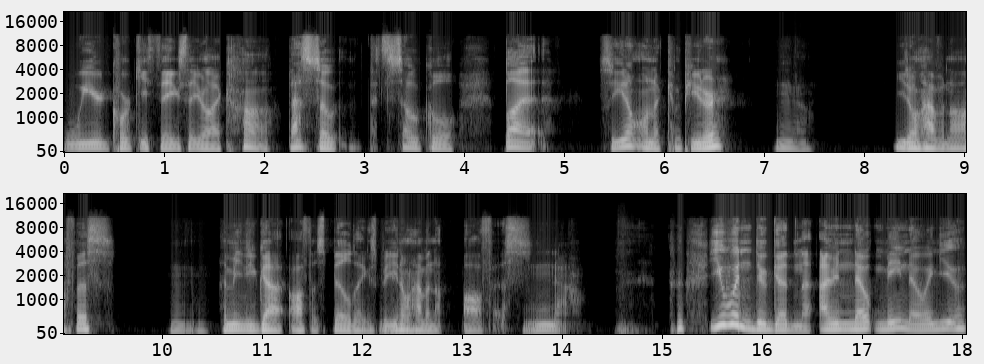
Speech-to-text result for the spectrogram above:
weird, quirky things that you're like, huh, that's so that's so cool. But so you don't own a computer, No. you don't have an office. Mm-mm. I mean, you got office buildings, but you don't have an office. No. You wouldn't do good in that. I mean, no, me knowing you,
